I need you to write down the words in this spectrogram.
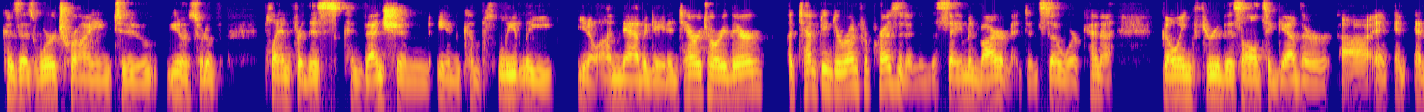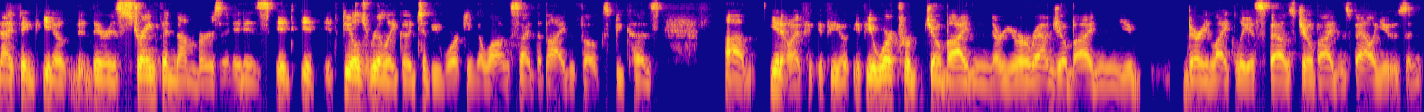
because as we're trying to you know sort of plan for this convention in completely you know unnavigated territory, they're attempting to run for president in the same environment, and so we're kind of going through this all together uh, and, and, and I think you know there is strength in numbers and it is it, it it feels really good to be working alongside the Biden folks because um, you know if, if you if you work for Joe Biden or you're around Joe Biden you very likely espouse Joe Biden's values. And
